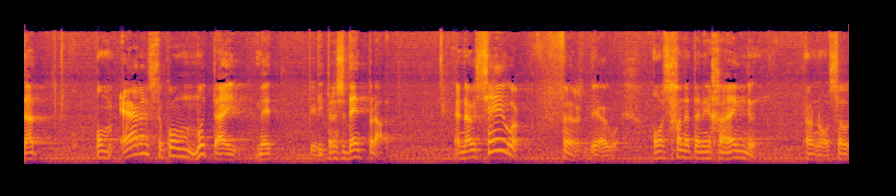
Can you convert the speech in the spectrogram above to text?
dat om ergens te kom moet hy met die president praat. En nou sê hy ook vir jou ons gaan dit in die geheim doen. En ons sal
